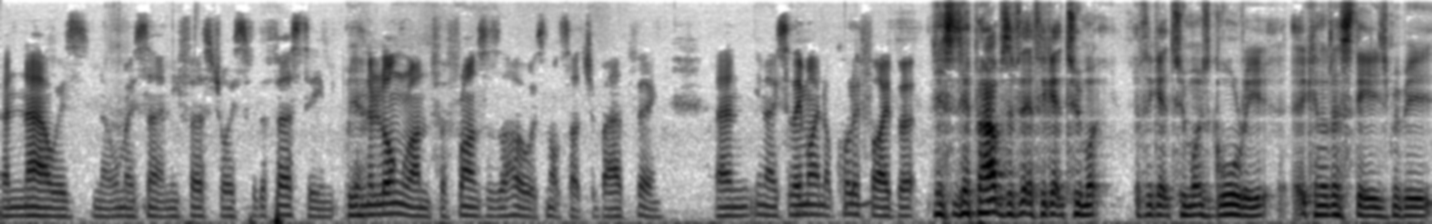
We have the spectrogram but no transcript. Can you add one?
and now is, you know, almost certainly first choice for the first team, yeah. in the long run for France as a whole, it's not such a bad thing. And you know, so they might not qualify, but yes, yeah, perhaps if they, if they get too much if they get too much gory at kind of this stage, maybe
